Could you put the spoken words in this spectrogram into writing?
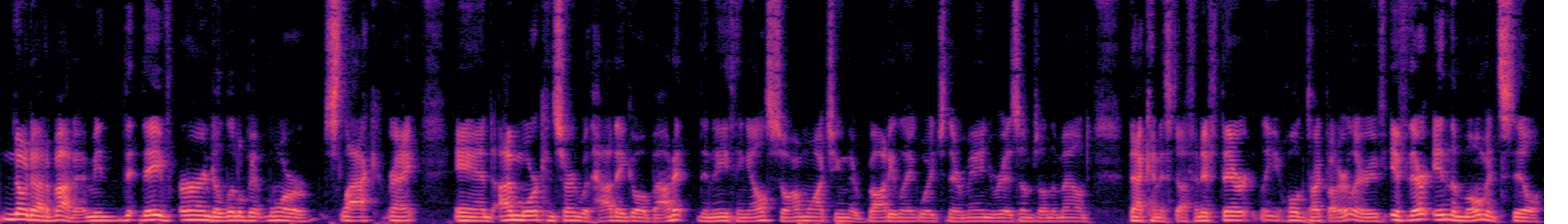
no doubt about it. I mean, th- they've earned a little bit more slack, right? And I'm more concerned with how they go about it than anything else. So I'm watching their body language, their mannerisms on the mound, that kind of stuff. And if they're, like Holden talked about earlier, if, if they're in the moment still,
